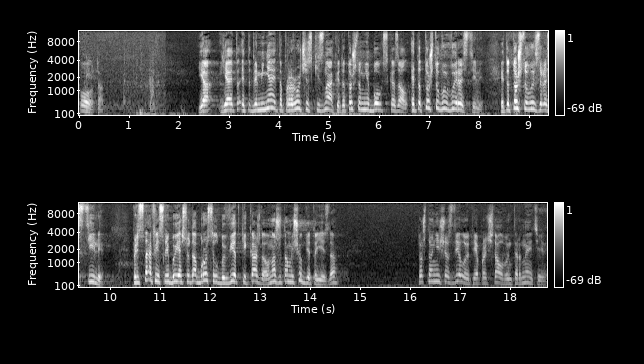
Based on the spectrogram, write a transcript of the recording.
О, так. Я, я это, это для меня это пророческий знак, это то, что мне Бог сказал, это то, что вы вырастили, это то, что вы взрастили. Представь, если бы я сюда бросил бы ветки каждого, у нас же там еще где-то есть, да? То, что они сейчас делают, я прочитал в интернете,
